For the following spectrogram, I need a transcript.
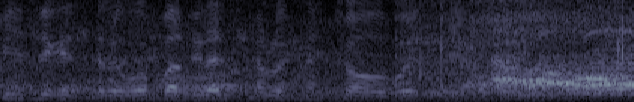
Fíjense que se le vuelve a tirar ya lo enganchó dos veces.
